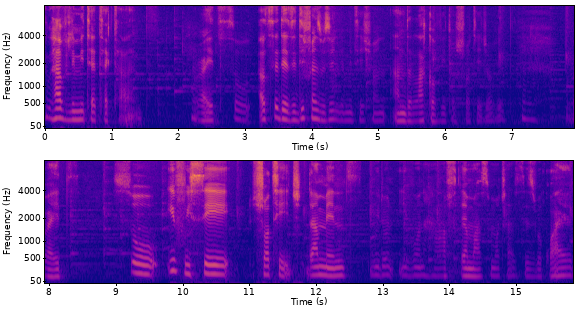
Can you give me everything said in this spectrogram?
we have limited tech talent right? So I would say there's a difference between limitation and the lack of it or shortage of it, mm. right? So if we say shortage, that means we don't even have them as much as is required.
